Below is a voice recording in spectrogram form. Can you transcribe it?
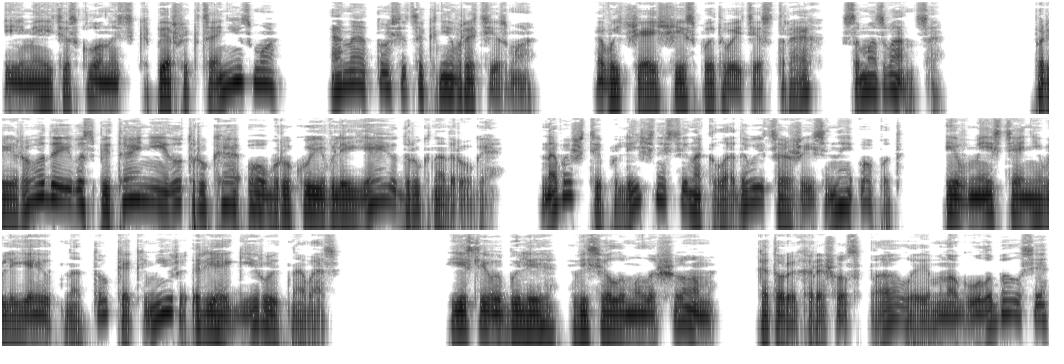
и имеете склонность к перфекционизму, она относится к невротизму. Вы чаще испытываете страх самозванца. Природа и воспитание идут рука об руку и влияют друг на друга. На ваш тип личности накладывается жизненный опыт, и вместе они влияют на то, как мир реагирует на вас. Если вы были веселым малышом, который хорошо спал и много улыбался,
